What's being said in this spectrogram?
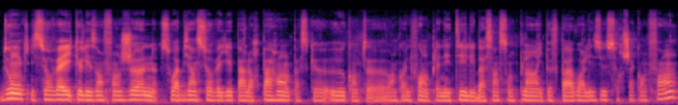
Donc, ils surveillent que les enfants jeunes soient bien surveillés par leurs parents, parce que eux, quand, euh, encore une fois, en plein été, les bassins sont pleins, ils ne peuvent pas avoir les yeux sur chaque enfant.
